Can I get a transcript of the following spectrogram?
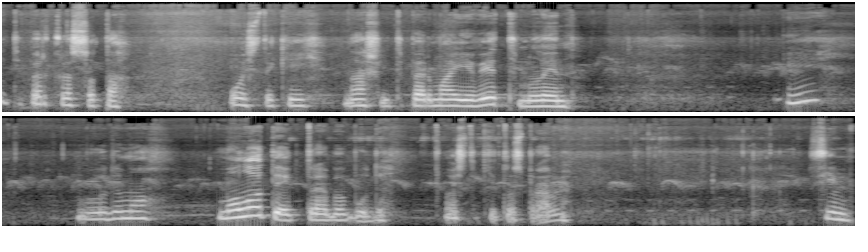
І тепер красота. Ось такий наш тепер має вид млин. І будемо молоти, як треба буде. Ось такі то справи. Всім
